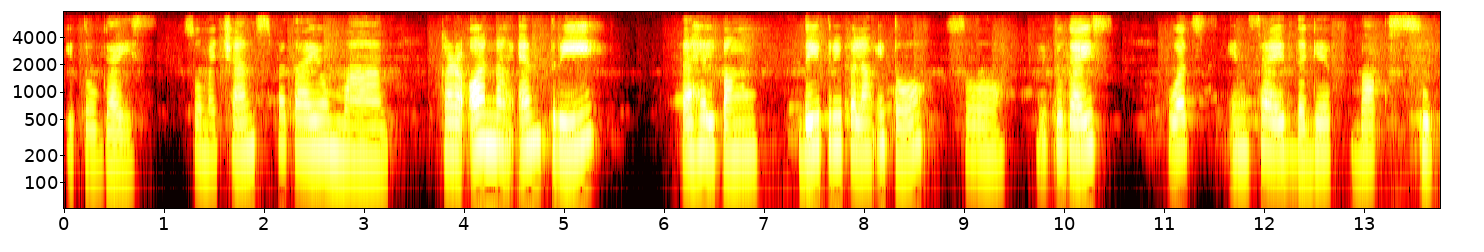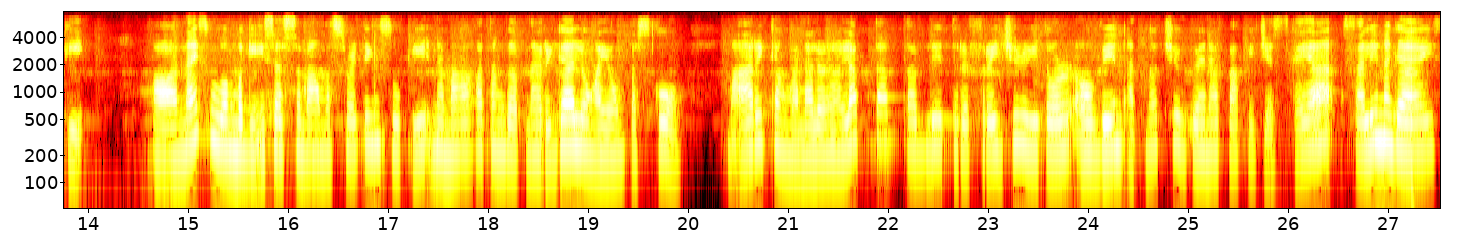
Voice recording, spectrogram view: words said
ito guys. So, may chance pa tayo magkaroon ng entry dahil pang day 3 pa lang ito. So, dito guys, what's inside the gift box suki? Uh, nice mo bang maging isa sa mga maswerteng suki na makakatanggap ng regalo ngayong Pasko? Maari kang manalo ng laptop, tablet, refrigerator, oven, at Noche Buena packages. Kaya, sali na guys!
